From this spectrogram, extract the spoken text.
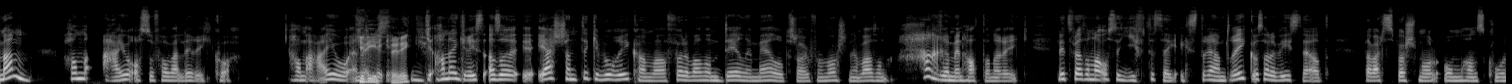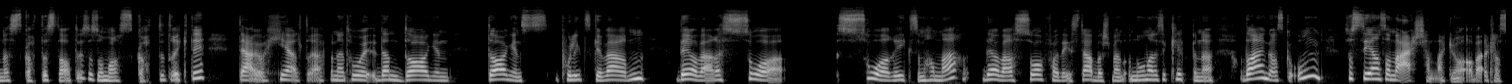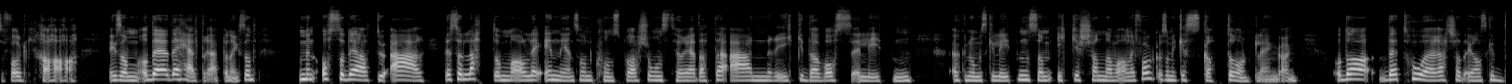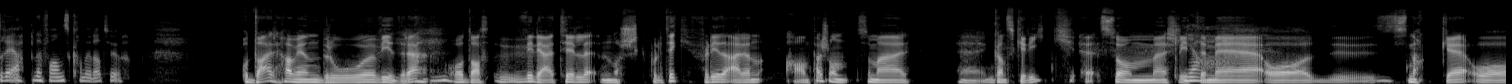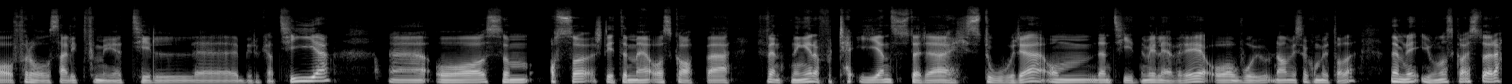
Men han er jo også fra veldig rike kår. Han er jo en Griserik. Han er gris... Altså, jeg skjønte ikke hvor rik han var før det var en sånn Daily Mail-oppslag for noen år siden. Jeg var sånn, herre min hatt, han er rik. Litt fordi han har også giftet seg ekstremt rik, og så har det vist seg at det har vært spørsmål om hans kones skattestatus, altså om han har skattet riktig. Det er jo helt drepende. Jeg tror den dagen, dagens politiske verden, det å være så så rik som han er, det å være så fattig establishment, og noen av disse klippene Og da er han ganske ung, så sier han sånn Nei, jeg kjenner ikke noen arbeiderklassefolk. Liksom, og det, det er helt drepende, ikke sant? Men også det at du er Det er så lett å male inn i en sånn konspirasjonsteori at dette er den rike Davos-eliten, økonomiske eliten, som ikke skjønner vanlige folk, og som ikke skatter ordentlig engang. Og da, det tror jeg rett og slett er ganske drepende for hans kandidatur. Og der har vi en bro videre, og da vil jeg til norsk politikk, fordi det er en annen person som er eh, ganske rik, eh, som sliter Ja. med å eh, snakke og forholde seg litt for mye til eh, byråkratiet, eh, og som også sliter med å skape forventninger og gi en større historie om den tiden vi lever i, og hvordan vi skal komme ut av det, nemlig Jonas Gahr Støre.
